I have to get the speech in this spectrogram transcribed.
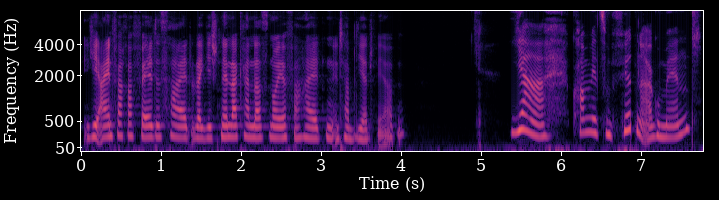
je einfacher fällt es halt oder je schneller kann das neue Verhalten etabliert werden. Ja, kommen wir zum vierten Argument.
